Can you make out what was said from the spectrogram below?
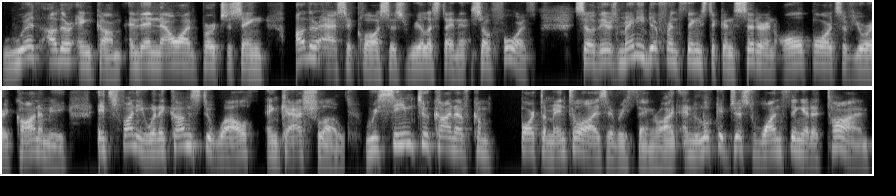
with other income and then now i'm purchasing other asset classes real estate and so forth. So there's many different things to consider in all parts of your economy. It's funny when it comes to wealth and cash flow we seem to kind of compartmentalize everything right and look at just one thing at a time.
